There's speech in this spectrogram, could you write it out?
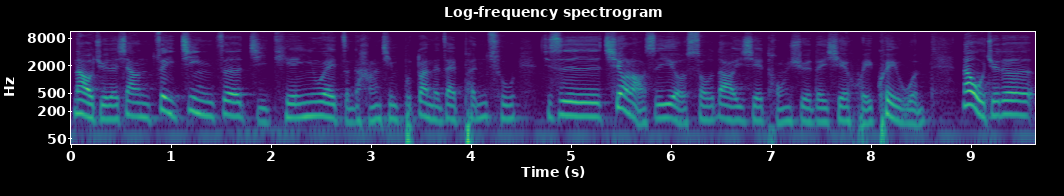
那我觉得像最近这几天，因为整个行情不断的在喷出，其实庆荣老师也有收到一些同学的一些回馈文。那我觉得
